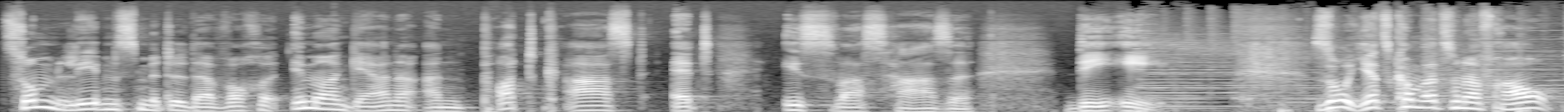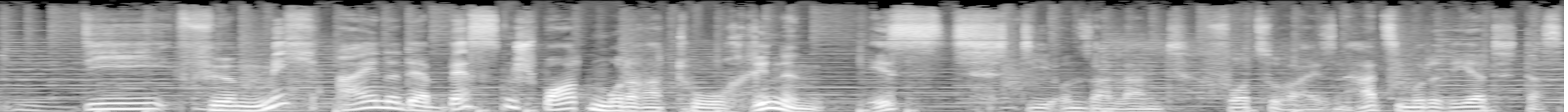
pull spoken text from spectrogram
zum Lebensmittel der Woche immer gerne an podcast.iswashase.de. So, jetzt kommen wir zu einer Frau, die für mich eine der besten Sportmoderatorinnen ist, die unser Land vorzuweisen hat. Sie moderiert das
